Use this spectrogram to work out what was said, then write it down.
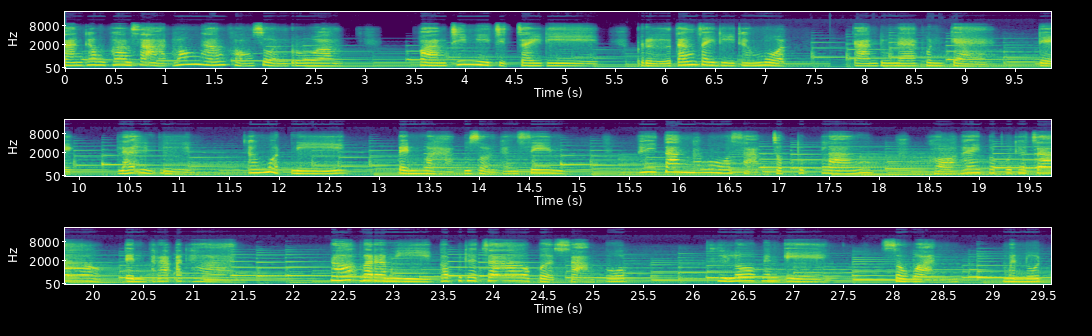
การทำความสะอาดห้องน้ำของส่วนรวม ความที่มีจิตใจดี หรือตั้งใจดีทั้งหมด การดูแลคนแก่ เด็กและอื่นๆ ทั้งหมดนี้เป็นมหากุศลทั้งสิ้น ให้ตั้งนโมสามจบทุกครั้ง ขอให้พระพุทธเจ้าเป็นพระประธาน เพราะบารมีพระพุทธเจ้าเปิดสามภพคือโลกนั่นเอง สวรรค์ มนุษย์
